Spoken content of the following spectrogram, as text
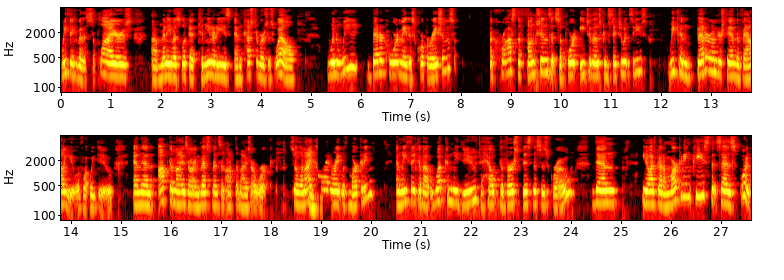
we think of it as suppliers. Uh, many of us look at communities and customers as well when we better coordinate as corporations across the functions that support each of those constituencies, we can better understand the value of what we do and then optimize our investments and optimize our work. So when I mm-hmm. collaborate with marketing and we think about what can we do to help diverse businesses grow, then you know, I've got a marketing piece that says, boy,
